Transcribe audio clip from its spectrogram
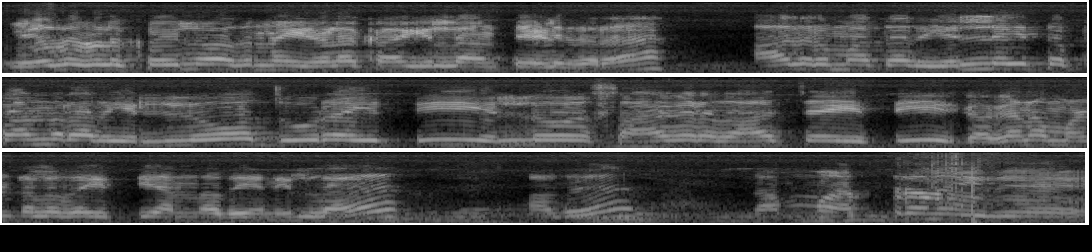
ವೇದಗಳ ಕೈಲೂ ಅದನ್ನ ಹೇಳಕ್ಕಾಗಿಲ್ಲ ಅಂತ ಹೇಳಿದಾರೆ. ಆದ್ರೆ ಮತ್ತೆ ಅದು ಎಲ್ಲೈತಪ್ಪ ಅಂದ್ರೆ ಅದು ಎಲ್ಲೋ ದೂರ ಐತಿ, ಎಲ್ಲೋ ಸಾಗರದ ಆಚೆ ಐತಿ ಗಗನ ಮಂಡಲದ ಐತಿ ಅನ್ನೋದೇನಿಲ್ಲ. ಅದು ನಮ್ಮ ಹತ್ರನೇ ಇದೆ.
